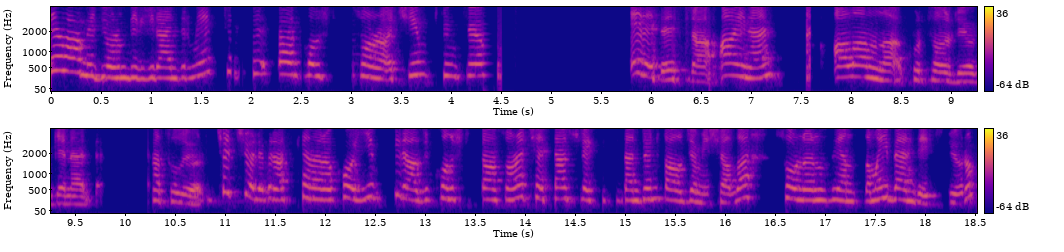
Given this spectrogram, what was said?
Devam ediyorum bilgilendirmeye. Çünkü ben konuştuktan sonra açayım. Çünkü evet Esra aynen alanla kurtarır diyor genelde. Katılıyorum. Chat şöyle biraz kenara koyayım. Birazcık konuştuktan sonra chatten sürekli sizden dönüt alacağım inşallah. Sorularınızı yanıtlamayı ben de istiyorum.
